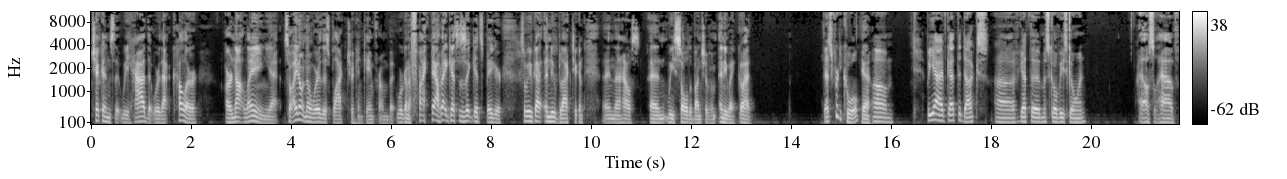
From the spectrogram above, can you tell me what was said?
chickens that we had that were that color are not laying yet. So I don't know where this black chicken came from, but we're going to find out, I guess, as it gets bigger. So we've got a new black chicken in the house and we sold a bunch of them. Anyway, go ahead. That's pretty cool. Yeah. Um, but yeah, I've got the ducks. Uh, I've got the Muscovies going. I also have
